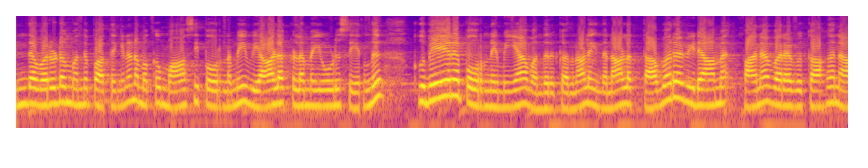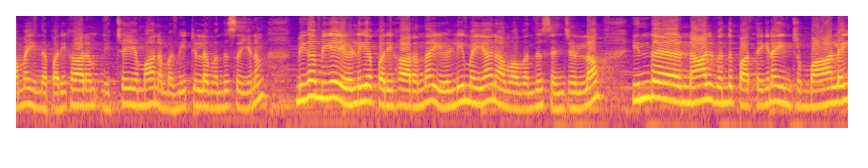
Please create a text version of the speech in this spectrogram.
இந்த வருடம் வந்து பார்த்திங்கன்னா நமக்கு மாசி பௌர்ணமி வியாழக்கிழமையோடு சேர்ந்து குபேர பௌர்ணமியாக வந்திருக்கு. அதனால் இந்த நாளை தவற விடாமல் பண வரவுக்காக நாம் இந்த பரிகாரம் நிச்சயமாக நம்ம வீட்டில் வந்து செய்யணும். மிக மிக எளிய பரிகாரம் தான். எளிமையாக நாம் வந்து செஞ்சிடலாம். இந்த நாள் வந்து பார்த்திங்கன்னா இன்று மாலை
